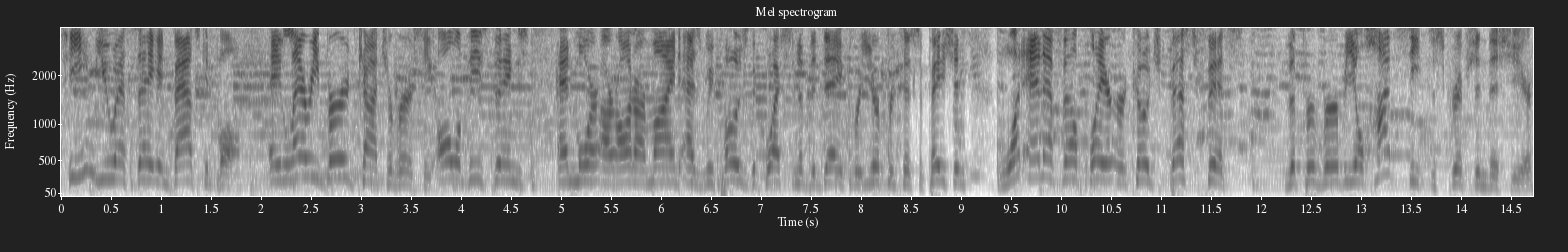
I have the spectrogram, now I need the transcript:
Team USA in basketball, a Larry Bird controversy. All of these things and more are on our mind as we pose the question of the day for your participation. What NFL player or coach best fits the proverbial hot seat description this year?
